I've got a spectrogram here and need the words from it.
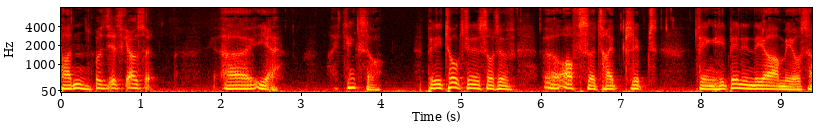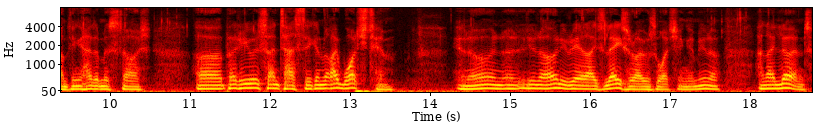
Pardon? Was he a Scouser? Uh, yeah, I think so. But he talked in a sort of uh, officer type clipped thing. He'd been in the army or something, he had a moustache. Uh, but he was fantastic, and I watched him, you know, and, uh, you know, only realized later I was watching him, you know, and I learned.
